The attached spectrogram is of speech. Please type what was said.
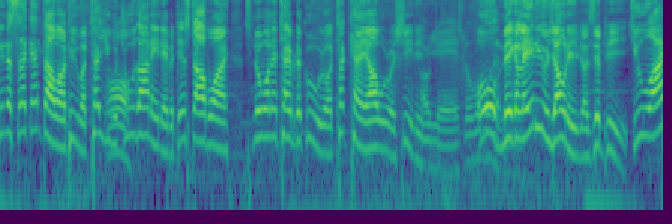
နဲ့ second tower ထိပါထပ်ယူဖို့ကြိုးစားနေနေပဲ tin star boy snowball နဲ့ type တစ်ခုတော့ထပ်ခံရဖို့တော့ရှိနေဟုတ်ပြီတယ် slow အိုး mega lane ကိုရောက်နေပြီပြ ZP UI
